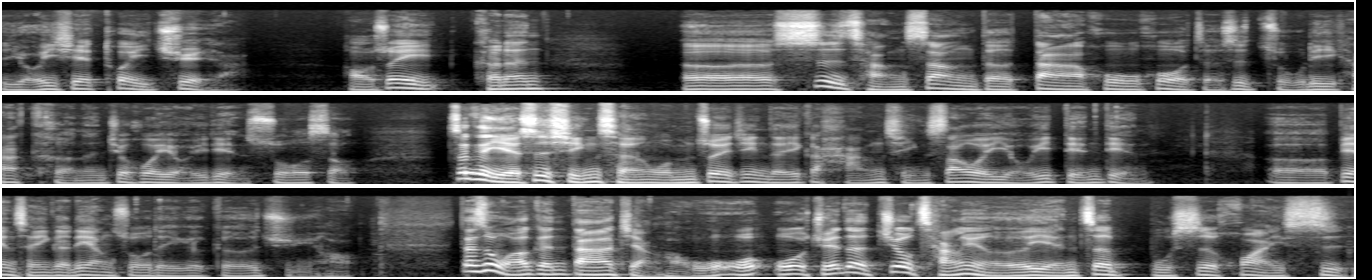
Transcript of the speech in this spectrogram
有一些退却啦。好，所以可能呃，市场上的大户或者是主力，他可能就会有一点缩手，这个也是形成我们最近的一个行情稍微有一点点。呃，变成一个量缩的一个格局哈，但是我要跟大家讲哈，我我我觉得就长远而言，这不是坏事，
